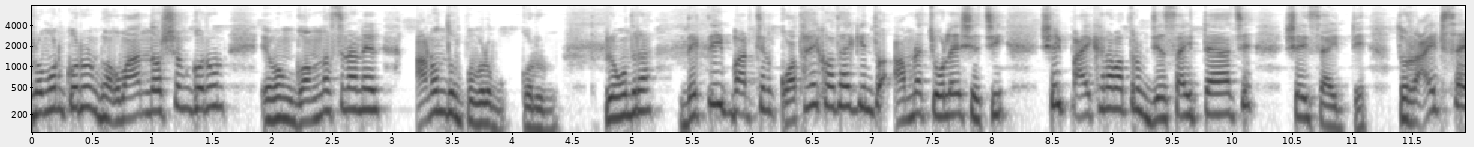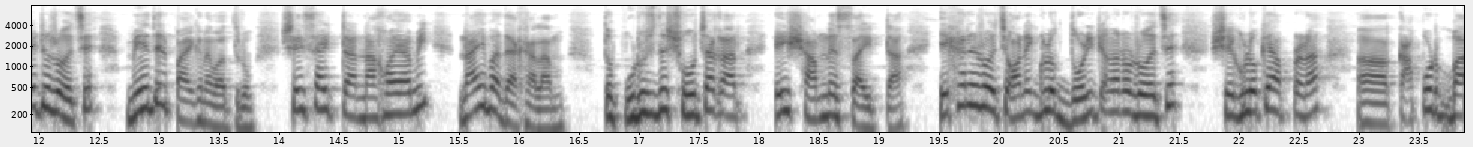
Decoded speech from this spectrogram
ভ্রমণ করুন, ভগবান দর্শন করুন এবং গঙ্গা স্নানের আনন্দ উপভোগ করুন। প্রিয় বন্ধুরা, দেখতেই পারছেন কথায় কথায় কিন্তু আমরা চলে এসেছি সেই পায়খানা বাথরুম যে সাইডটায় আছে সেই সাইডটে। তো রাইট সাইডে রয়েছে মেয়েদের পায়খানা বাথরুম। সেই সাইডটা না হয় আমি, নাই বা দেখালাম। তো পুরুষদের শৌচাগার এই সামনের সাইডটা। এখানে রয়েছে অনেকগুলো দড়ি টাঙানো রয়েছে। সেগুলোকে আপনারা কাপড় বা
